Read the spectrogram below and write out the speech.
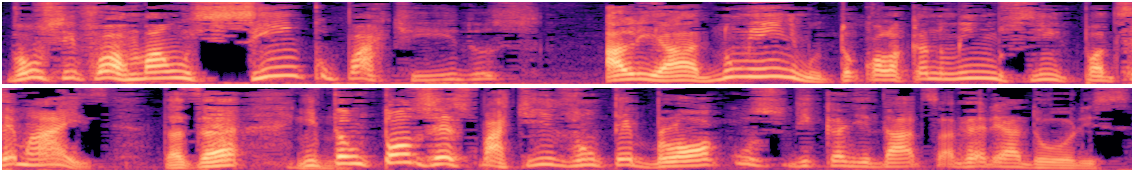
vão se formar uns cinco partidos aliados, no mínimo, estou colocando no mínimo cinco, pode ser mais, tá certo? Então todos esses partidos vão ter blocos de candidatos a vereadores.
